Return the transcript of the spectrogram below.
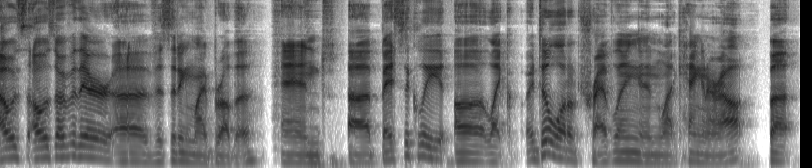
I was I was over there uh, visiting my brother, and uh, basically, uh, like I did a lot of traveling and like hanging out, but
